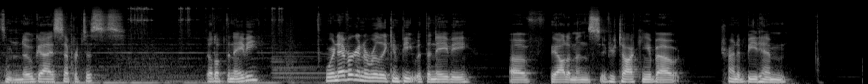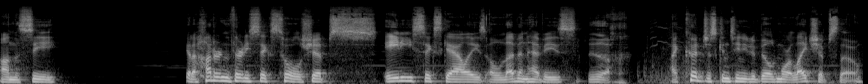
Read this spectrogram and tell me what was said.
Some Nogai separatists. Build up the navy. We're never going to really compete with the navy of the Ottomans if you're talking about trying to beat him on the sea. Got 136 total ships, 86 galleys, 11 heavies. Ugh. I could just continue to build more light ships though,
